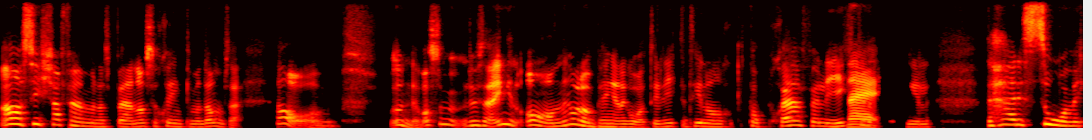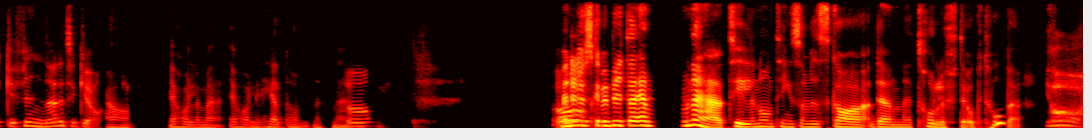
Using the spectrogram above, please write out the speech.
Ja, swisha 500 spänn och så skänker man dem så här. Ja, undrar vad som, du har ingen aning vad de pengarna går till. Gick det till någon toppchef eller gick Nej. det till... Det här är så mycket finare tycker jag. Ja, jag håller med. Jag håller helt och hållet med. Ja. Men nu ska vi byta ämne här till någonting som vi ska den 12 oktober. Ja!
